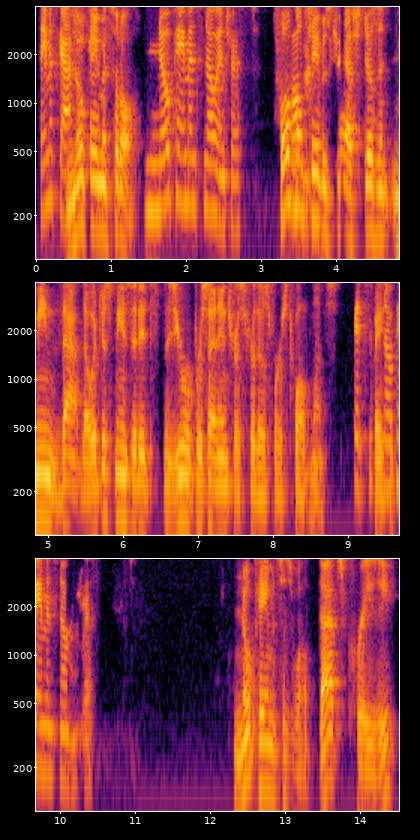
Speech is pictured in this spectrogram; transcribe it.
Same as cash. No payments at all. No payments, no interest. 12 months save as cash doesn't mean that, though. It just means that it's 0% interest for those first 12 months. It's basically. no payments, no interest. No payments as well. That's crazy.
